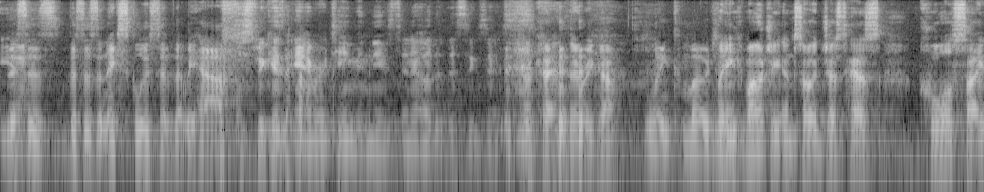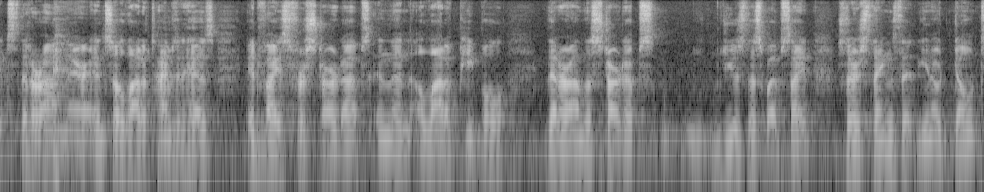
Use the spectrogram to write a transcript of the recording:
This is this is an exclusive that we have. Just because Amber Team needs to know that this exists. Okay, there we go. Link emoji. Link emoji, and so it just has cool sites that are on there, and so a lot of times it has advice for startups, and then a lot of people that are on the startups use this website. So there's things that you know don't.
